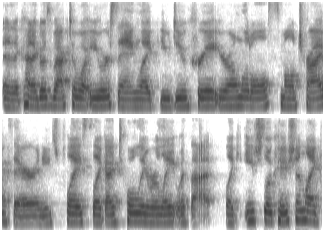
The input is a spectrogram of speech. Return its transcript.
and it kind of goes back to what you were saying like you do create your own little small tribe there in each place. Like I totally relate with that. Like each location like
